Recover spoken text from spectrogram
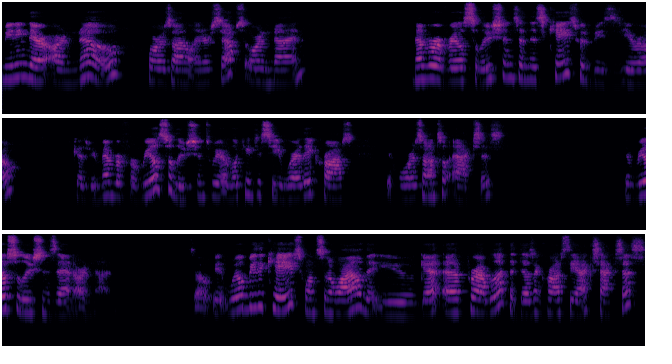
meaning there are no horizontal intercepts or none. Number of real solutions in this case would be zero, because remember for real solutions we are looking to see where they cross the horizontal axis. The real solutions then are none. So it will be the case once in a while that you get a parabola that doesn't cross the x-axis.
